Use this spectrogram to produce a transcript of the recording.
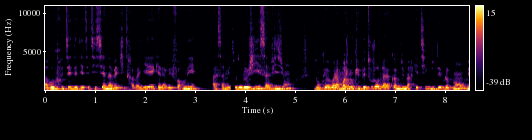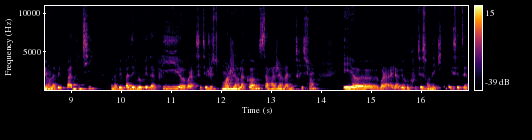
recruter des diététiciennes avec qui travailler, qu'elle avait formé à sa méthodologie, sa vision. Donc voilà, moi je m'occupais toujours de la com, du marketing, du développement, mais on n'avait pas d'outils, on n'avait pas développé d'appli. voilà, c'était juste moi je gère la com, Sarah gère la nutrition. Et voilà, elle avait recruté son équipe, etc.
